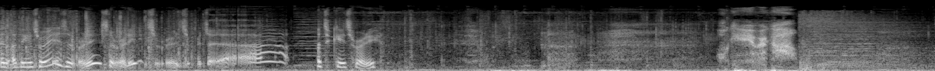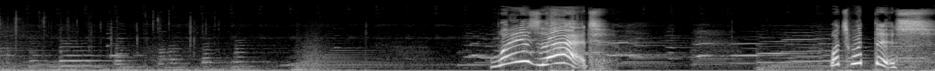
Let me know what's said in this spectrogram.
I think it's ready. Is it ready? Is it ready? Is it ready? Is it ready? Is it ready? Ah, that's okay. It's ready. This?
